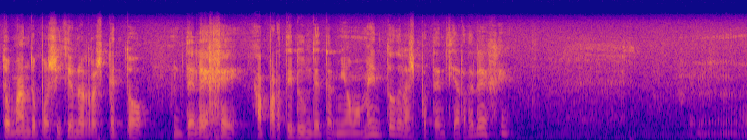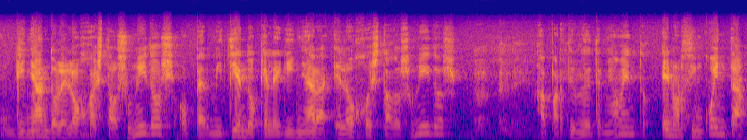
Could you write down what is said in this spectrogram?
tomando posiciones respecto del eje a partir de un determinado momento, de las potencias del eje, guiñándole el ojo a Estados Unidos o permitiendo que le guiñara el ojo a Estados Unidos a partir de un determinado momento. En los 50,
